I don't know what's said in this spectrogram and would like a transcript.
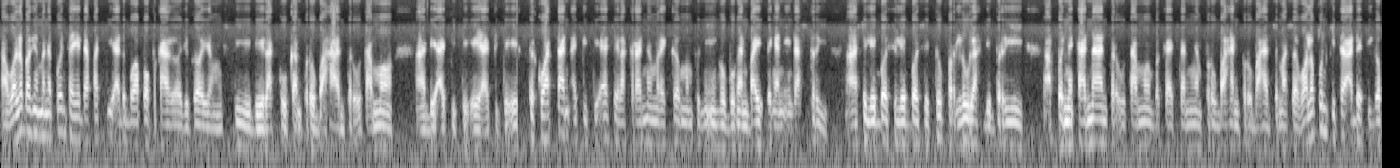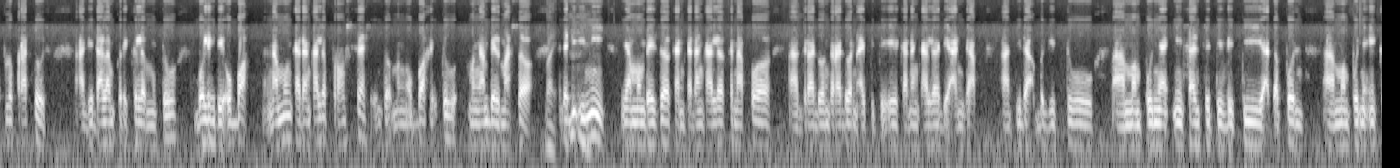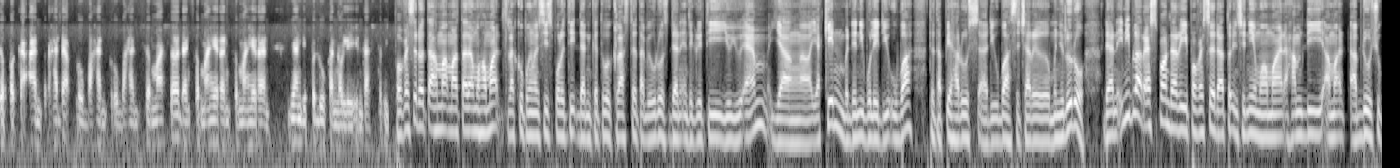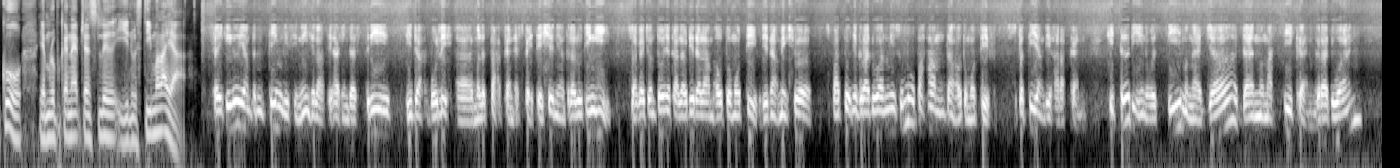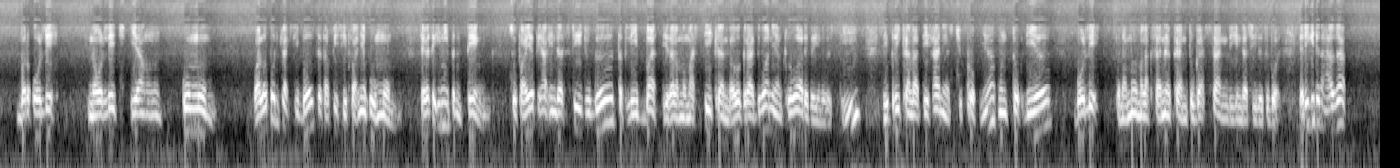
Uh, walau bagaimanapun saya dapati ada beberapa perkara juga yang mesti dilakukan perubahan terutama uh, di IPTA. IPTA. Kekuatan IPTS ialah kerana mereka mempunyai hubungan baik dengan industri. Uh, silibus-silibus itu perlulah diberi uh, penekanan terutama berkaitan dengan perubahan-perubahan semasa. Walaupun kita ada 30% uh, di dalam kurikulum itu boleh diubah. Namun kadang-kala proses untuk mengubah itu mengambil masa. baik Jadi hmm. ini yang membezakan kadang-kala kenapa uh, graduan-graduan IPTA kadang-kala dianggap uh, tidak begitu uh, mempunyai sensitivity ataupun uh, mempunyai kepekaan terhadap perubahan-perubahan semasa dan kemahiran-kemahiran yang diperlukan oleh industri. Profesor Dr. Ahmad Martada Muhammad selaku penganalisis politik dan ketua kluster tabir urus dan integriti UUM yang uh, yakin benda ni boleh diubah tetapi harus uh, diubah secara menyeluruh. Dan ini pula respon dari Profesor Datuk Insinyur Muhammad Hamdi Ahmad Abdul Syukur yang merupakan Naib Chancellor Universiti Malaya. Saya kira yang penting di sini ialah pihak industri tidak boleh uh, meletakkan expectation yang terlalu tinggi. Sebagai contohnya kalau dia dalam automotif, dia nak make sure sepatutnya graduan ni semua faham tentang automotif seperti yang diharapkan. Kita di universiti mengajar dan memastikan graduan beroleh knowledge yang umum. Walaupun fleksibel tetapi sifatnya umum. Saya rasa ini penting supaya pihak industri juga terlibat di dalam memastikan bahawa graduan yang keluar dari universiti diberikan latihan yang secukupnya untuk dia boleh bernama melaksanakan tugasan di industri tersebut. Jadi kita nak harap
